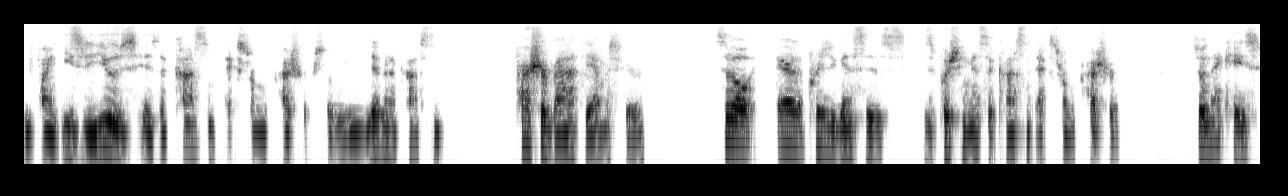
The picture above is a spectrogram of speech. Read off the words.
we find easy to use is a constant external pressure. So we live in a constant pressure bath, the atmosphere. So air that pushes against this is pushing against a constant external pressure. So in that case,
